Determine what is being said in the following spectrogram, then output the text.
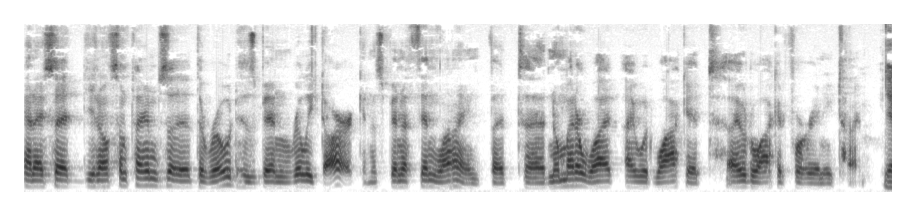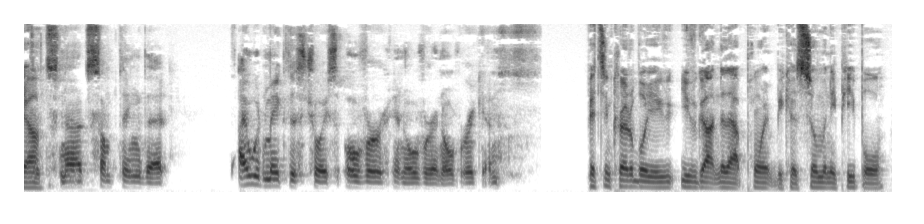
and I said, you know, sometimes uh, the road has been really dark and it's been a thin line, but uh, no matter what, I would walk it. I would walk it for any time. yeah It's not something that I would make this choice over and over and over again. it's incredible you you've gotten to that point because so many people,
